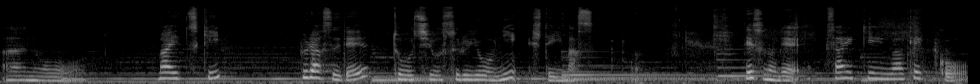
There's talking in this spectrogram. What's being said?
あの毎月プラスで投資をするようにしています。ですので最近は結構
